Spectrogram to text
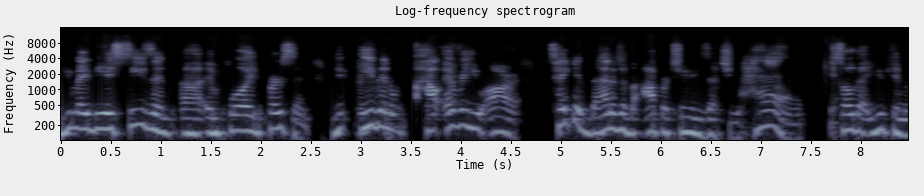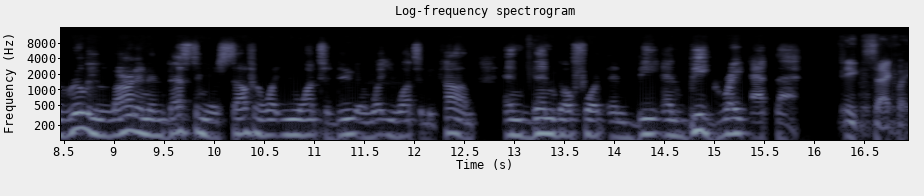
you may be a seasoned uh, employed person, you, mm-hmm. even however you are, take advantage of the opportunities that you have yeah. so that you can really learn and invest in yourself and what you want to do and what you want to become, and then go forth and be and be great at that. Exactly.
